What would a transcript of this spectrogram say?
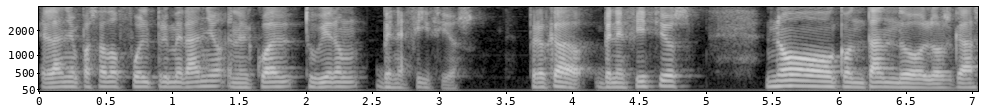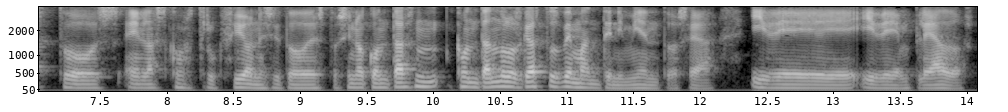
el año pasado fue el primer año en el cual tuvieron beneficios. Pero claro, beneficios no contando los gastos en las construcciones y todo esto, sino contando los gastos de mantenimiento, o sea, y de, y de empleados.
